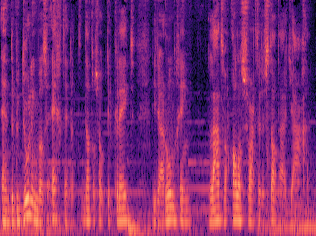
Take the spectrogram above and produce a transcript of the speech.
En de bedoeling was echt, en dat, dat was ook de kreet die daar rondging, laten we alle zwarte de stad uitjagen.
